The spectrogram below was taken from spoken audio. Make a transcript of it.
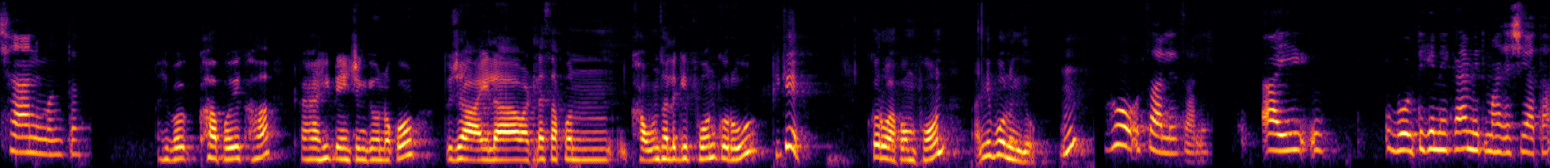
छान मग तर. हे बघ खा पोहे खा. काही टेन्शन घेऊ नको. तुझ्या आईला वाटल्यास आपण खाऊन झालं की फोन करू. ठीक आहे? करू आपण फोन आणि बोलून घेऊ. हं? चालेल चालेल. आई बोलते की नाही काय माहीत माझ्याशी आता.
